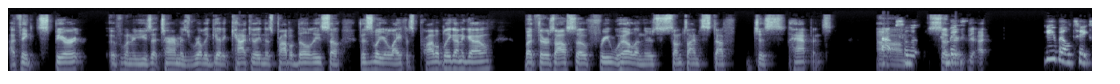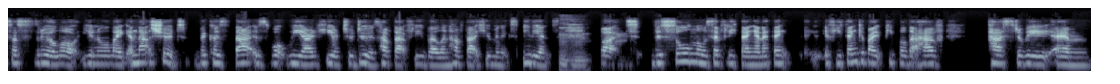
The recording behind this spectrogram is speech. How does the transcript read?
I think spirit, if we want to use that term, is really good at calculating those probabilities. So this is where your life is probably going to go. But there's also free will, and there's sometimes stuff just happens. Um, Absolutely. So there, there- free will takes us through a lot, you know, like, and that should, because that is what we are here to do is have that free will and have that human experience. mhm. But the soul knows everything. And I think if you think about people that have passed away um,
